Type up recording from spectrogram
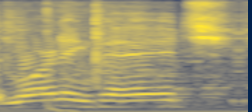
Good morning, Paige.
